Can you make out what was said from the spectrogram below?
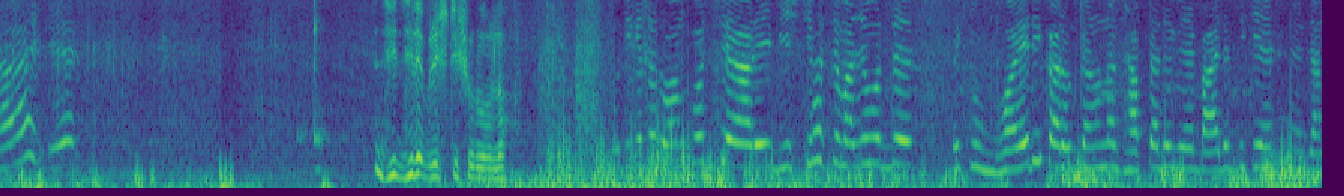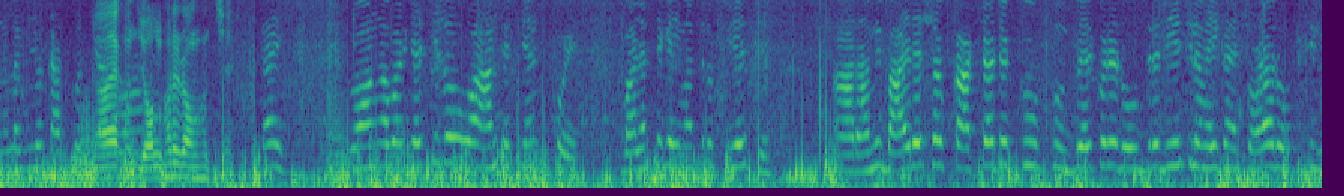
হায়। ঝিরঝিরে বৃষ্টি শুরু হলো। ওদিকে তো রং করছে আর এই বৃষ্টি হচ্ছে মাঝে মধ্যে একটু ভয়েরই কারণ কেননা ঝাপটা দেবে বাইরের দিকে জানালাগুলোর কাজ করছে এখন জল ঘরে রং হচ্ছে। তাই রং আবার গেছিল ও আনতে চেঞ্জ করে। বাজার থেকে এইমাত্র ফিরেছে। আর আমি বাইরের সব কাঠ টাট একটু বের করে রৌদ্রে দিয়েছিলাম, এইখানে চড়া রোদ ছিল।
